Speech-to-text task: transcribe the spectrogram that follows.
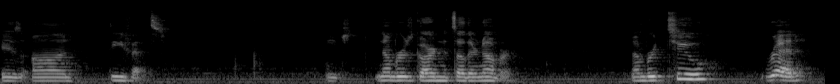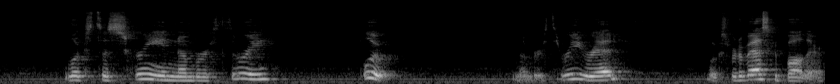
is on defense. Each number is guarding its other number. Number two, red, looks to screen number three, blue. Number three, red, looks for the basketball there.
